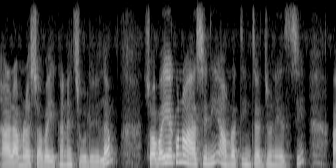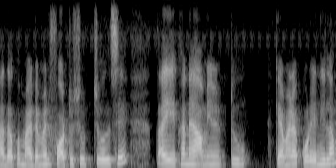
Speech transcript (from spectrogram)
আর আমরা সবাই এখানে চলে এলাম। সবাই এখনও আসেনি, আমরা তিন চারজন এসেছি। আর দেখো ম্যাডামের ফটোশ্যুট চলছে, তাই এখানে আমি একটু ক্যামেরা করে নিলাম।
